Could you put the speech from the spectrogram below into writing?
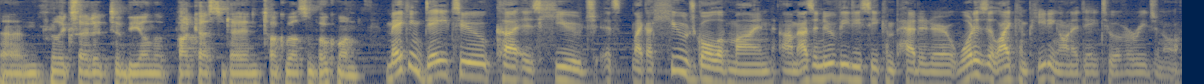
and really excited to be on the podcast today and talk about some Pokemon. Making day two cut is huge. It's like a huge goal of mine. Um, as a new VGC competitor, what is it like competing on a day two of a regional?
